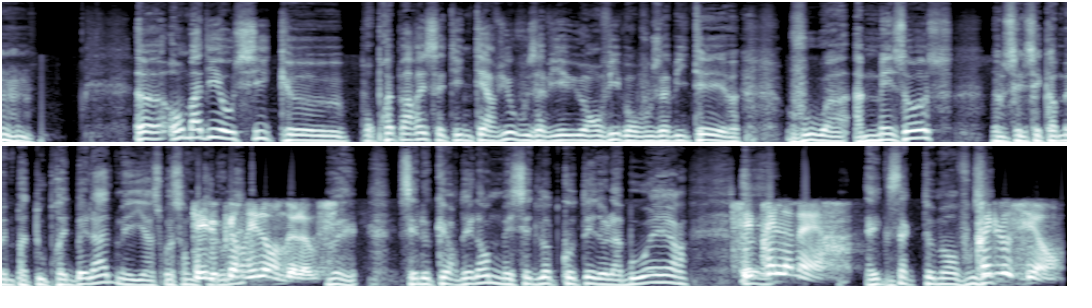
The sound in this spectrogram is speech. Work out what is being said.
Mhm. Euh, on m'a dit aussi que pour préparer cette interview, vous aviez eu envie, bon, vous habitez, euh, vous, à, à Mésos, Euh, c'est quand même pas tout près de Bélade, mais il y a 60 C'est le cœur des Landes, là aussi. Ouais, c'est le cœur des Landes, mais c'est de l'autre côté de la Bouère. C'est Euh, près de la mer, Exactement. Vous près êtes, de l'océan.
